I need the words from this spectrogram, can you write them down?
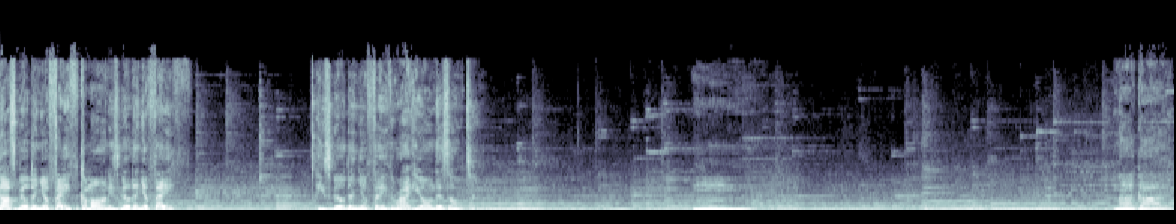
God's building your faith. Come on, He's building your faith. He's building your faith right here on this altar. Mm. My God.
